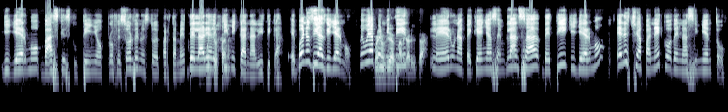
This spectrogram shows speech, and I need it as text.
Guillermo Vázquez Cutiño, profesor de nuestro departamento del área de química analítica. Eh, buenos días, Guillermo. Me voy a permitir leer una pequeña semblanza de ti, Guillermo. Eres chiapaneco de nacimiento.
